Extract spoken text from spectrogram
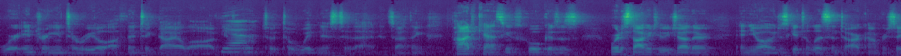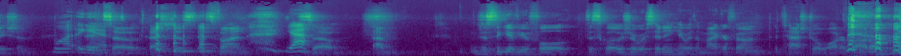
we're entering into real authentic dialogue Yeah. to, to witness to that. And so I think podcasting is cool because we're just talking to each other and you all just get to listen to our conversation. what a And gift so that's just, it's fun. yeah So I'm, just to give you a full disclosure, we're sitting here with a microphone attached to a water bottle.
